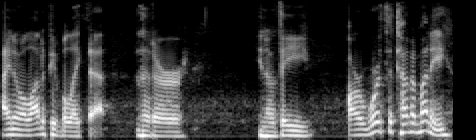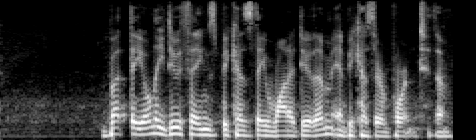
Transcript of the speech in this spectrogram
I know a lot of people like that that are, you know, they are worth a ton of money, but they only do things because they want to do them and because they're important to them.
